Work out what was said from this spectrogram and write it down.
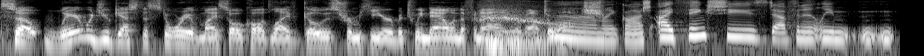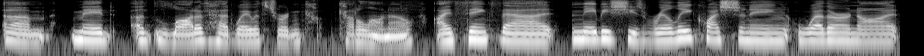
So, where would you guess the story of my so-called life goes from here between now and the finale we're about to watch? Oh my gosh. I think she's definitely um, made a lot of headway with Jordan Catalano. I think that maybe she's really questioning whether or not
